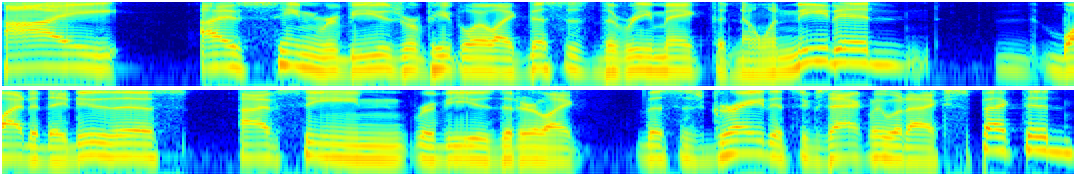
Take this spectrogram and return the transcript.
I I've seen reviews where people are like, "This is the remake that no one needed. Why did they do this?" I've seen reviews that are like, "This is great. It's exactly what I expected."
